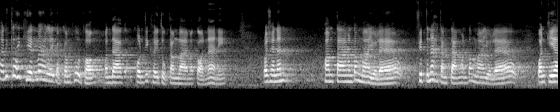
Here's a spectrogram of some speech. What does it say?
อันนี้ใกล้เคียงมากเลยกับคำพูดของบรรดาคนที่เคยถูกทำลายมาก่อนหน้านี้ เพราะฉะนั้นความตายมันต้องมาอยู่แล้ว ฟิตนะต่างๆ มันต้องมาอยู่แล้ว วันกิยามั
